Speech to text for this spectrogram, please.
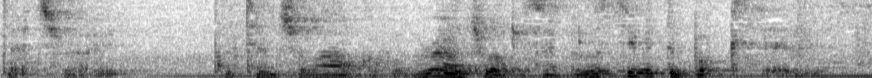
that's right. Potential alcohol, around 12%, but let's see what the book says.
